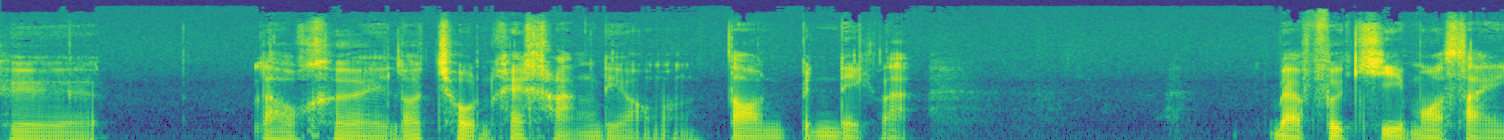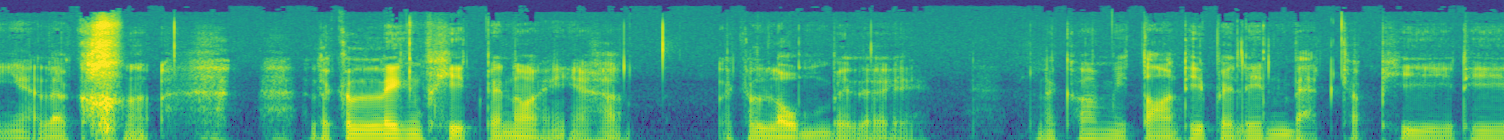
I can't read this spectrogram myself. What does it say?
คือเราเคยรถชนแค่ครั้งเดียวมั้งตอนเป็นเด็กละแบบฝึกขี่มอไซค์เงี้ยแล้วก็ แล้วก็เร่งผิดไปหน่อยเงี้ยครับ แล้วก็ล้มไปเลย แล้วก็มีตอนที่ไปเล่นแบดกับพี่ที่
